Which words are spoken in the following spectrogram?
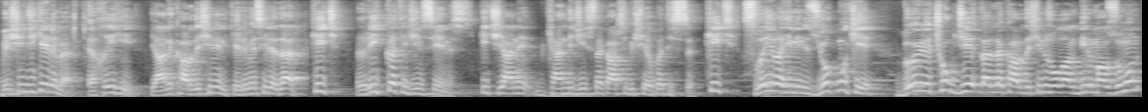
Beşinci kelime ehihi yani kardeşinin kelimesiyle der hiç rikkati cinsiyeniz hiç yani kendi cinsine karşı bir şefkat hissi hiç sıla rahiminiz yok mu ki böyle çok cihetlerle kardeşiniz olan bir mazlumun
